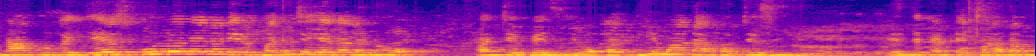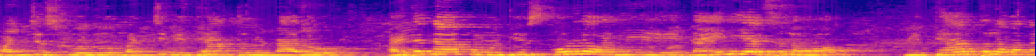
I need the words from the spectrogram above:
నాకు ఏ స్కూల్లోనైనా నేను పని చేయగలను అని చెప్పేసి ఒక ధీమా నాకు వచ్చేసింది. ఎందుకంటే చాలా మంచి స్కూలు మంచి విద్యార్థులు ఉన్నారు. అయితే నాకు ఈ స్కూల్లో ఈ నైన్ ఇయర్స్లో విద్యార్థుల వల్ల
